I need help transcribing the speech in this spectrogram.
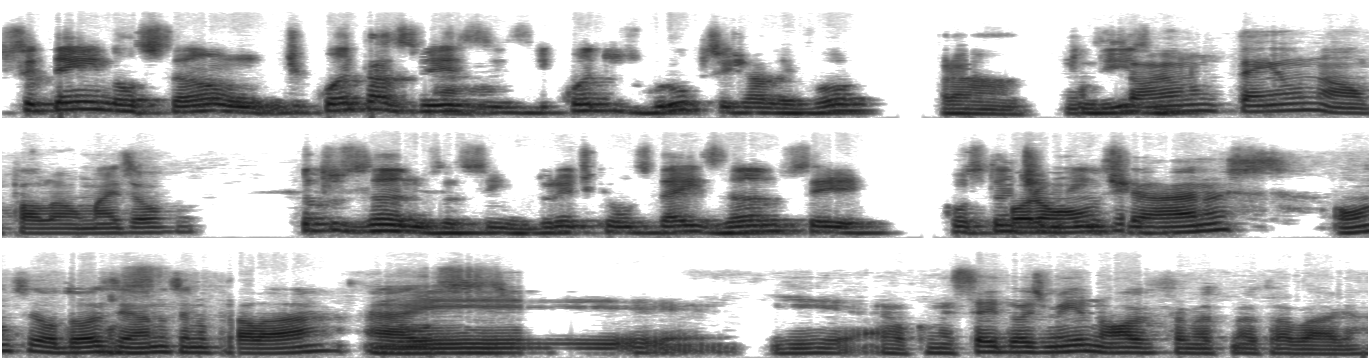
você tem noção de quantas vezes, de quantos grupos você já levou para turismo? Então eu não tenho, não, Paulão, mas eu. Quantos anos, assim? Durante uns 10 anos você constantemente. Foram 11 anos, 11 ou 12 Nossa. anos indo para lá. Nossa. Aí. E eu comecei em 2009, foi meu primeiro trabalho.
